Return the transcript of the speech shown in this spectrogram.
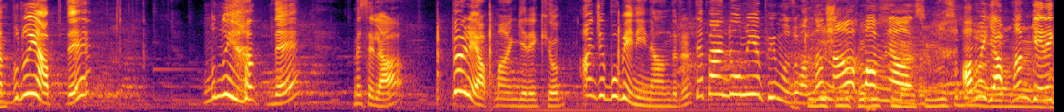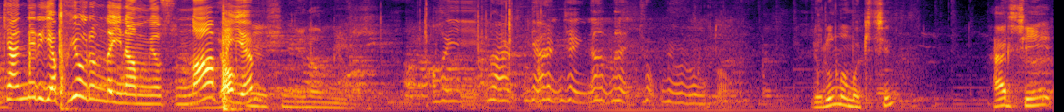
Ha bunu yaptı. bunu yap de. Mesela böyle yapman gerekiyor. Ancak bu beni inandırır de ben de onu yapayım o zaman. Lan ne yaşında yapmam kadınsın, ben lazım? seni nasıl buna Ama yapmam vermem? gerekenleri yapıyorum da inanmıyorsun. Ne yapayım? Yapmıyorsun da inanmıyorum. Ay Mert gerçekten ben çok yoruldum. Yorulmamak için her şeyi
